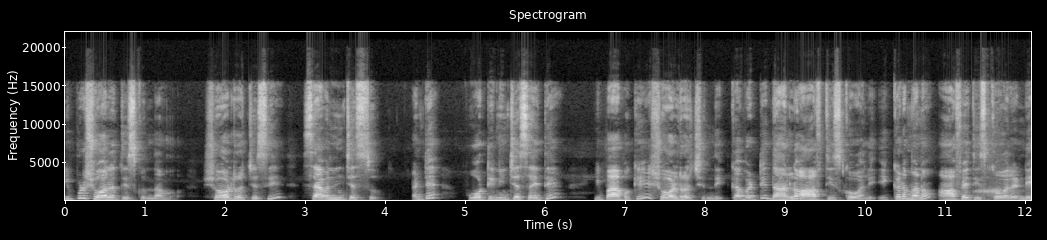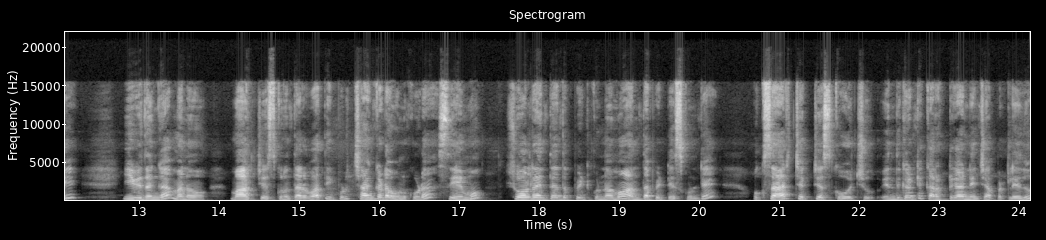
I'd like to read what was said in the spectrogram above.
ఇప్పుడు షోల్డర్ తీసుకుందాము. షోల్డర్ వచ్చేసి సెవెన్ ఇంచెస్ అంటే ఫోర్టీన్ ఇంచెస్ అయితే ఈ పాపకి షోల్డర్ వచ్చింది. కాబట్టి దానిలో హాఫ్ తీసుకోవాలి. ఇక్కడ మనం హాఫే తీసుకోవాలండి. ఈ విధంగా మనం మార్క్ చేసుకున్న తర్వాత ఇప్పుడు చంక డౌన్ కూడా సేమ్ షోల్డర్ ఎంత ఎంత పెట్టుకున్నామో అంతా పెట్టేసుకుంటే ఒకసారి చెక్ చేసుకోవచ్చు. ఎందుకంటే కరెక్ట్గా నేను చెప్పట్లేదు.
